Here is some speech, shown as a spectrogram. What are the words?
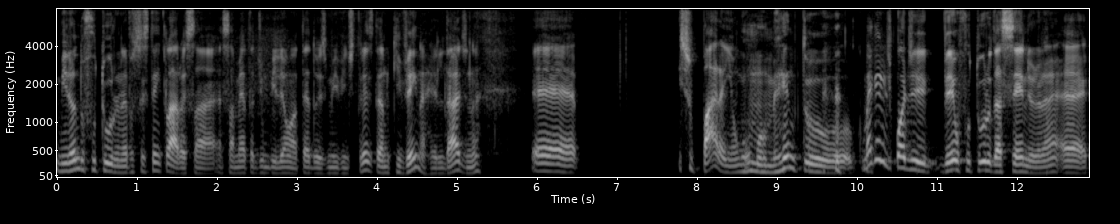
mirando o futuro, né? Vocês têm claro essa essa meta de um bilhão até 2023, até ano que vem, na realidade, né? É, isso para em algum momento? Como é que a gente pode ver o futuro da sênior, né? É,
